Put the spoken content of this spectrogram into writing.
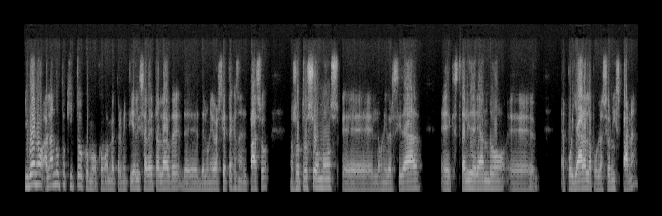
Y bueno, hablando un poquito, como, como me permitía Elizabeth hablar de, de, la Universidad de Texas en El Paso, nosotros somos eh, la universidad eh, que está liderando apoyar a la población hispana.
